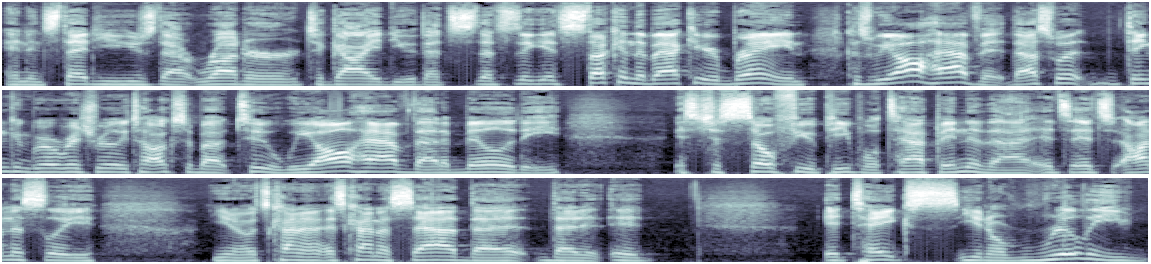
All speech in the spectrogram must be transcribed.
and instead you use that rudder to guide you. That's that's it's stuck in the back of your brain because we all have it. That's what Think and Grow Rich really talks about too. We all have that ability. It's just so few people tap into that. It's it's honestly, you know, it's kind of it's kind of sad that that it, it it takes you know really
